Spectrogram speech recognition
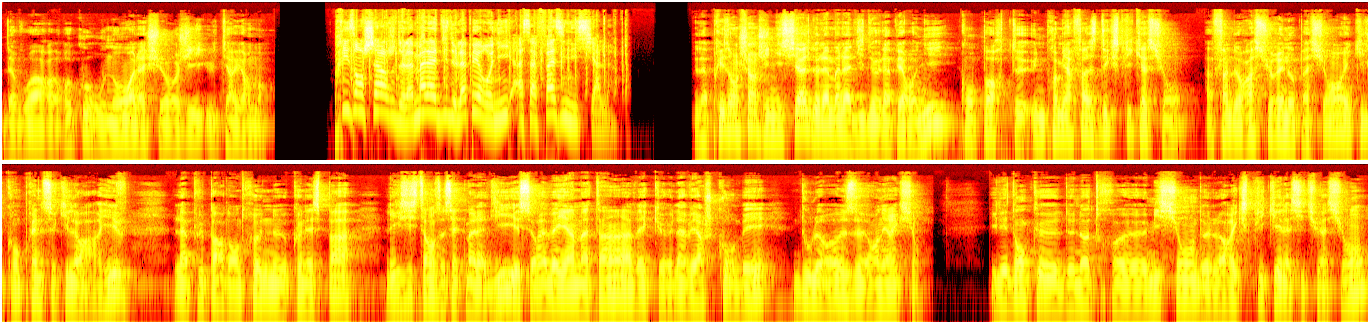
d'avoir recours ou non à la chirurgie ultérieurement. Prise en charge de la maladie de l'apéronie à sa phase initiale. La prise en charge initiale de la maladie de l'apéronie comporte une première phase d'explication afin de rassurer nos patients et qu'ils comprennent ce qui leur arrive. La plupart d'entre eux ne connaissent pas l'existence de cette maladie et se réveillent un matin avec euh, la verge courbée, douloureuse en érection. Il est donc euh, de notre euh, mission de leur expliquer la situation.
